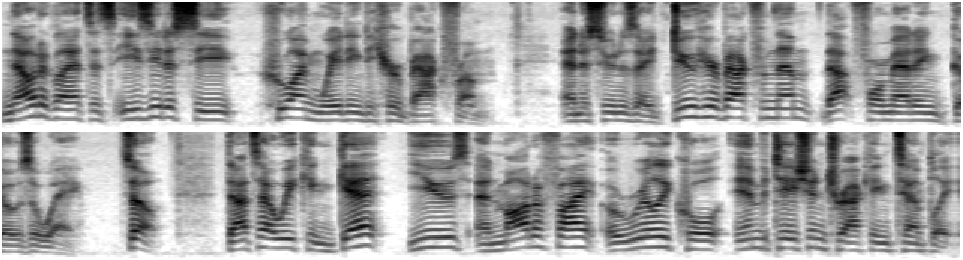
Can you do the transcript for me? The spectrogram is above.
Now at a glance, it's easy to see who I'm waiting to hear back from. And as soon as I do hear back from them, that formatting goes away. So that's how we can get, use, and modify a really cool invitation tracking template.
